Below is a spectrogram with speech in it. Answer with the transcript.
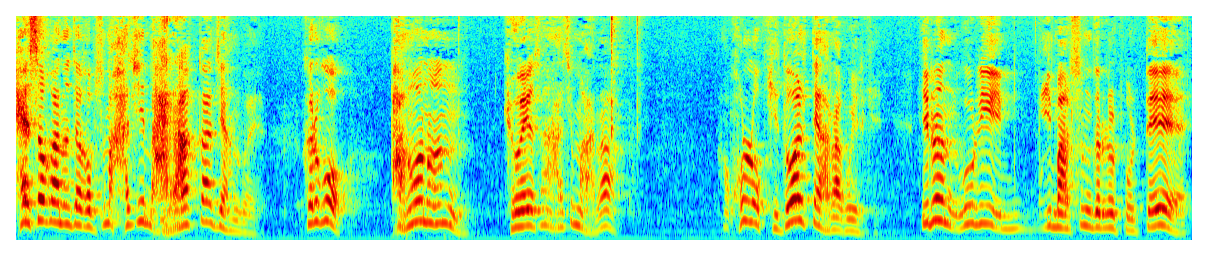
해석하는 자가 없으면 하지 마라까지 한 거예요. 그리고 방언은 교회에서 하지 마라. 홀로 기도할 때 하라고 이렇게. 이런 우리 이 말씀들을 볼 때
